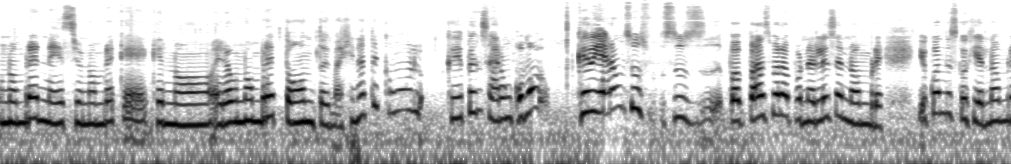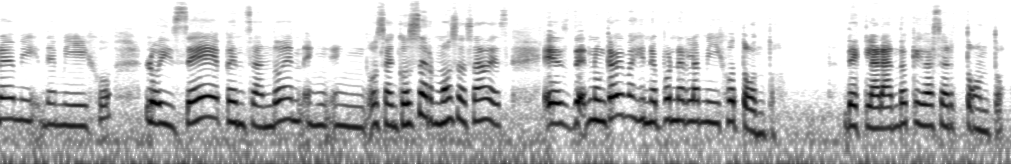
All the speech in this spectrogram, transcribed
un hombre necio, un hombre que, que no, era un hombre tonto. Imagínate cómo, qué pensaron, cómo, qué dieron sus, sus papás para ponerle ese nombre. Yo cuando escogí el nombre de mi, de mi hijo, lo hice pensando en, en, en o sea, en cosas hermosas, ¿sabes? Este, nunca me imaginé ponerle a mi hijo tonto declarando que iba a ser tonto,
